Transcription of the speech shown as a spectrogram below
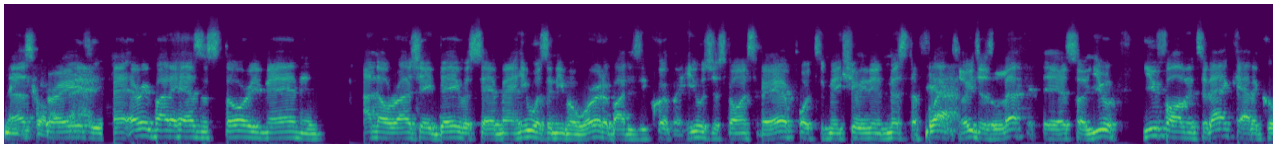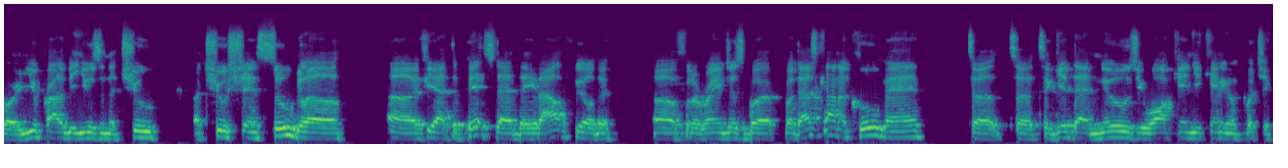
That's crazy, man. Everybody has a story, man, and I know Rajay Davis said, man, he wasn't even worried about his equipment. He was just going to the airport to make sure he didn't miss the flight. Yeah. So he just left it there. So you you fall into that category. You probably be using a Choo a Choo Shin-Soo glove uh, if you had to pitch that day, the outfielder uh, for the Rangers. But but that's kind of cool, man. To to to get that news, you walk in, you can't even put your,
